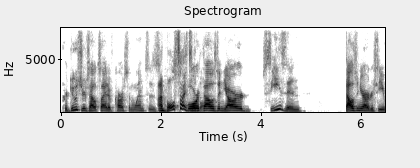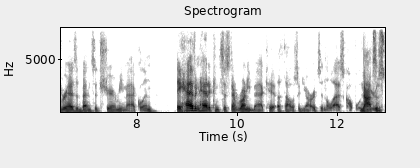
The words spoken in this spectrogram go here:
producers outside of Carson Wentz's on both sides four thousand yard season. Thousand yard receiver hasn't been since Jeremy Maclin. They haven't had a consistent running back hit a thousand yards in the last couple of Not years. since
